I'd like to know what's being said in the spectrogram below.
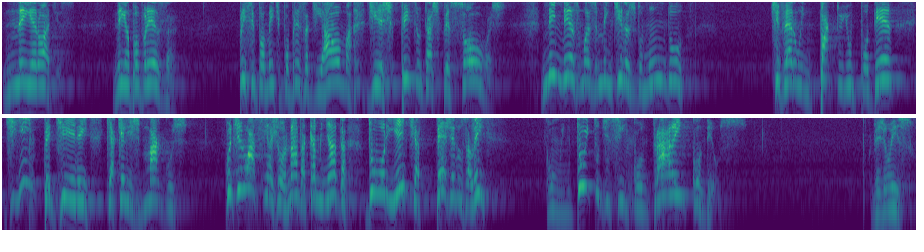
nem Herodes, nem a pobreza, principalmente pobreza de alma, de espírito das pessoas, nem mesmo as mentiras do mundo tiveram o impacto e o poder de impedirem que aqueles magos continuassem a jornada, a caminhada do Oriente até Jerusalém, com o intuito de se encontrarem com Deus. Vejam isso.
